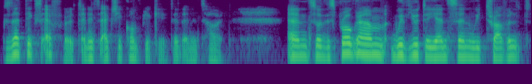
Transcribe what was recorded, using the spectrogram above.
because that takes effort and it's actually complicated and it's hard. And so this program with Jytte Jensen, we traveled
